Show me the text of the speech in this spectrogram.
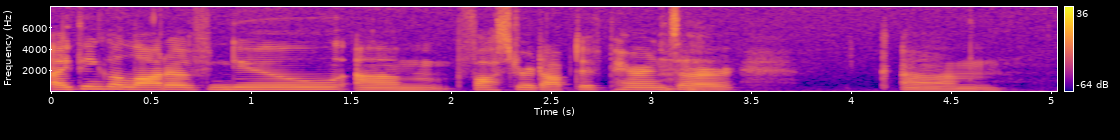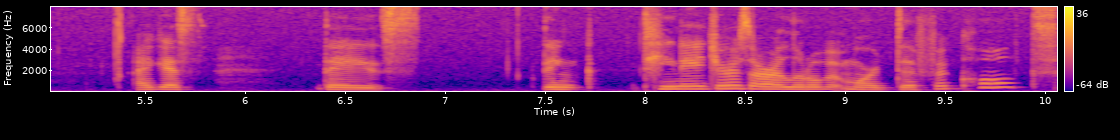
I think a lot of new um, foster adoptive parents are, um, I guess, they think teenagers are a little bit more difficult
